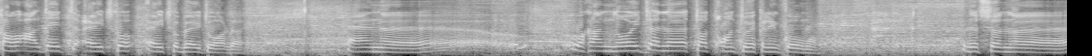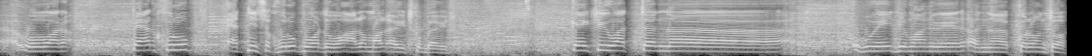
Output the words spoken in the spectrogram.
gaan we altijd uitge, uitgebuit worden. En uh, we gaan nooit uh, tot ontwikkeling komen. Dus een, uh, we waren per groep, etnische groep, worden we allemaal uitgebuit. Kijkt u wat een, uh, hoe heet die man weer, een uh, Coronto,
